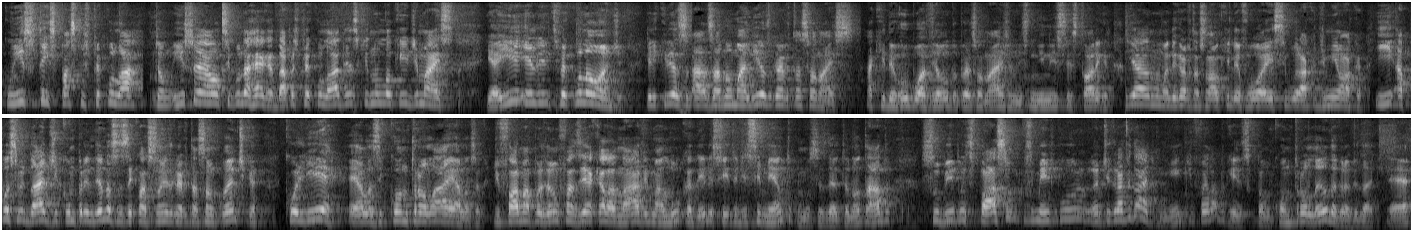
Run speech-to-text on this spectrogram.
Com isso, tem espaço para especular. Então, isso é a segunda regra. Dá para especular desde que não bloqueie demais. E aí, ele especula onde? Ele cria as, as anomalias gravitacionais. Aqui derruba o avião do personagem no início da história. E a anomalia gravitacional que levou a esse buraco de minhoca. E a possibilidade de, compreendendo essas equações de gravitação quântica, colher elas e controlar elas. De forma, por exemplo, fazer aquela nave maluca deles, feita de cimento, como vocês devem ter notado, subir para o espaço simplesmente por antigravidade. Ninguém que foi lá, porque eles estão controlando a gravidade. É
